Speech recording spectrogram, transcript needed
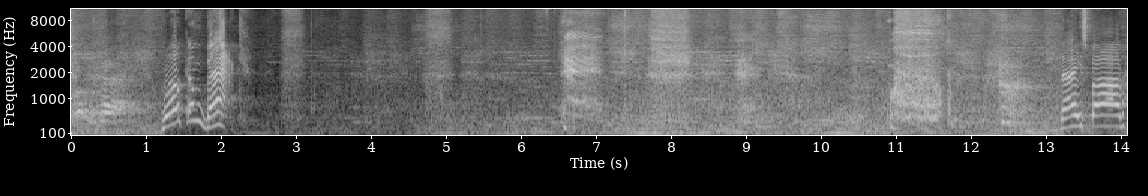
Welcome back. Welcome back. Nice, Bob.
